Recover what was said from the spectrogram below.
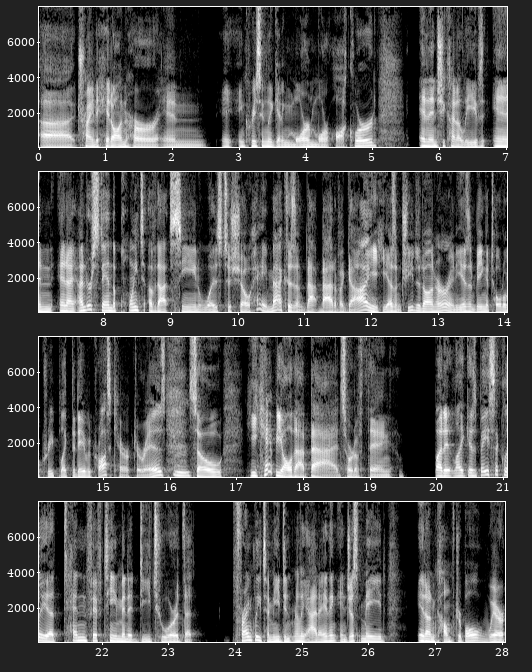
uh, trying to hit on her and increasingly getting more and more awkward and then she kind of leaves. And and I understand the point of that scene was to show hey Max isn't that bad of a guy. He hasn't cheated on her and he isn't being a total creep like the David Cross character is. Mm. So he can't be all that bad sort of thing. But it like is basically a 10 15 minute detour that frankly to me didn't really add anything and just made it uncomfortable where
